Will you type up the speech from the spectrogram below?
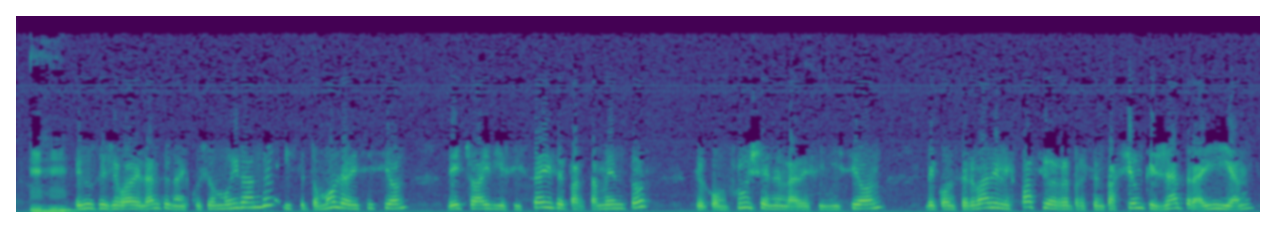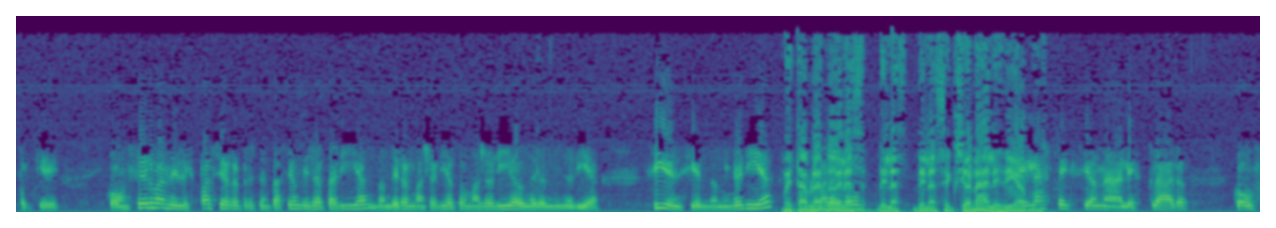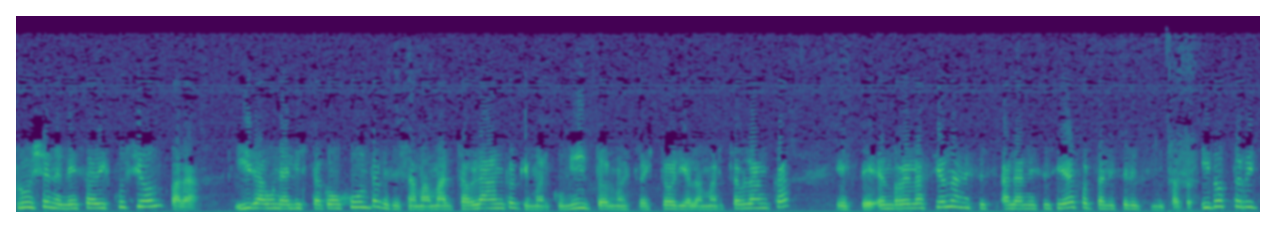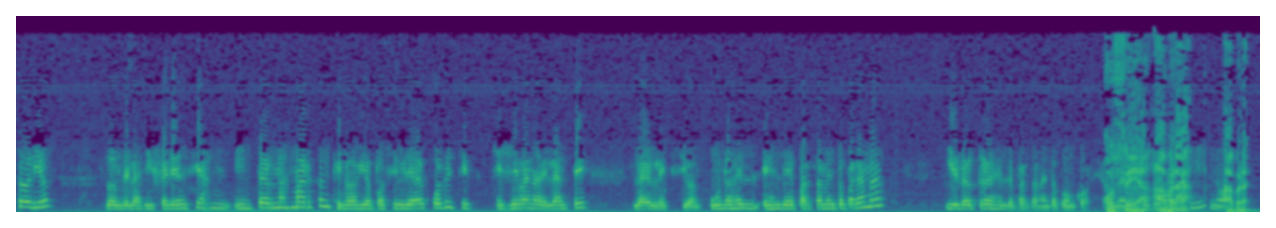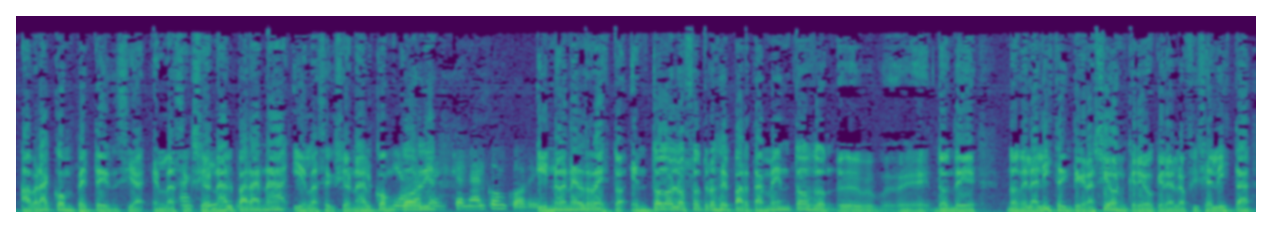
Eso se llevó adelante una discusión muy grande y se tomó la decisión, de hecho hay 16 departamentos que confluyen en la definición de conservar el espacio de representación que ya traían, porque conservan el espacio de representación que ya traían, donde eran mayoría son mayoría, donde eran minoría siguen siendo minoría. Me está hablando de las, de las de las seccionales, digamos. De las seccionales, claro. Confluyen en esa discusión para ir a una lista conjunta que se llama Marcha Blanca, que marca un hito en nuestra historia, la Marcha Blanca, este, en relación a, a la necesidad de fortalecer el sindicato. Y dos territorios donde las diferencias internas marcan que no había posibilidad de acuerdo y que, llevan adelante la elección. Uno es el, Departamento Paraná, y el otro es el departamento Concordia. O sea, habrá, habrá habrá competencia en la seccional Paraná y en la seccional Concordia. Y, seccional Concordia. y no en el resto. En todos los otros departamentos donde, eh, donde, donde la lista de integración, creo que era la oficialista,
